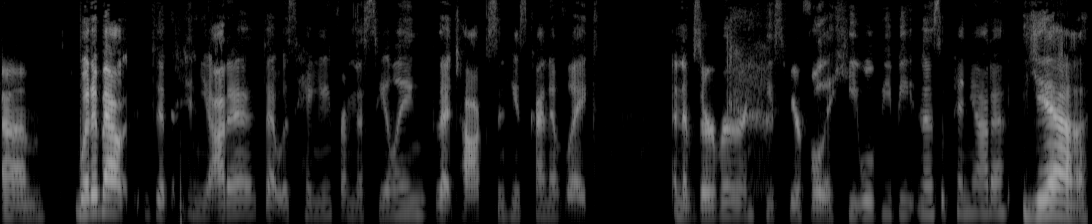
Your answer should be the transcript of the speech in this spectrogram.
Um, what about the pinata that was hanging from the ceiling that talks, and he's kind of like an observer, and he's fearful that he will be beaten as a pinata. Yeah.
